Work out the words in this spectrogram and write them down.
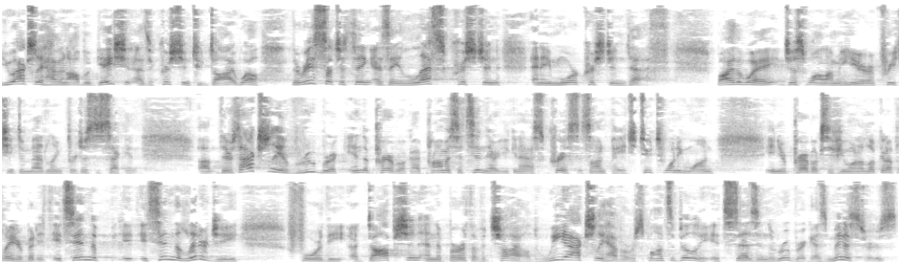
You actually have an obligation as a Christian to die well. There is such a thing as a less Christian and a more Christian death. By the way, just while I'm here preaching to meddling for just a second, Um, there's actually a rubric in the prayer book. I promise it's in there. You can ask Chris. It's on page 221 in your prayer books if you want to look it up later. But it, it's in the it, it's in the liturgy for the adoption and the birth of a child. We actually have a responsibility. It says in the rubric as ministers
